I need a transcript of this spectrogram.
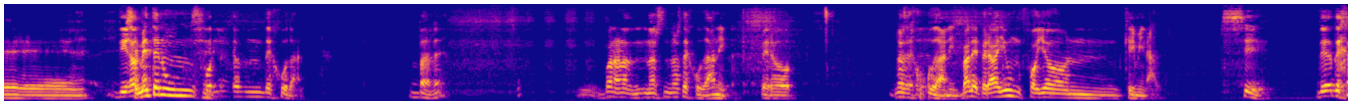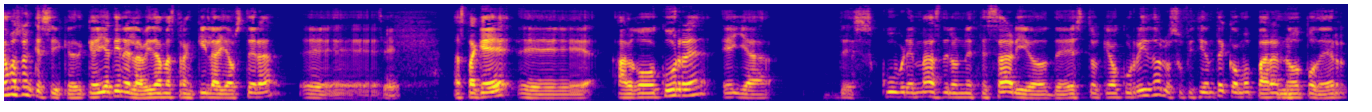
Eh, Se mete en un Sí. follón de Judán. Vale. Bueno, no, no es, no es de Judánic, pero... No es de Judánic, ¿vale? Pero hay un follón criminal. Sí. De- dejémoslo en que sí, que, que ella tiene la vida más tranquila y austera. eh, Sí. Hasta que eh, algo ocurre, ella descubre más de lo necesario de esto que ha ocurrido, lo suficiente como para no poder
